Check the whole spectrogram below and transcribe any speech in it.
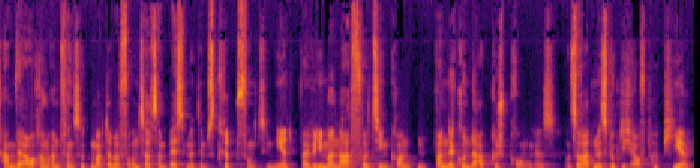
Haben wir auch am Anfang so gemacht, aber für uns hat es am besten mit dem Skript funktioniert, weil wir immer nachvollziehen konnten, wann der Kunde abgesprungen ist. Und so hatten wir es wirklich auf Papier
